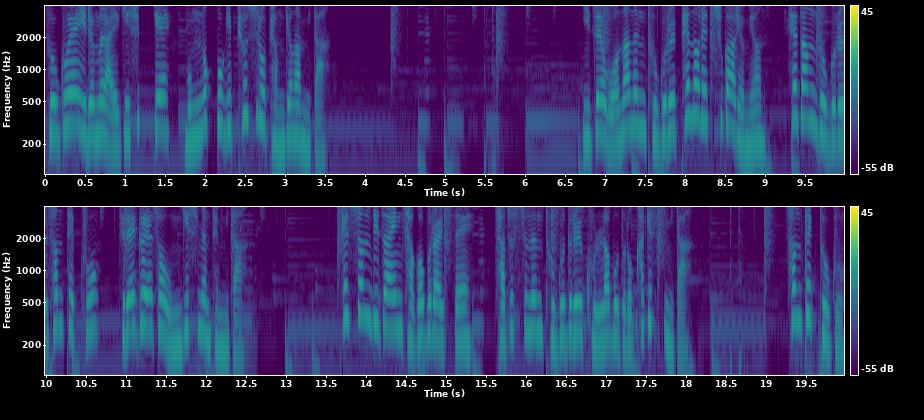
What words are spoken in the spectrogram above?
도구의 이름을 알기 쉽게 목록 보기 표시로 변경합니다. 이제 원하는 도구를 패널에 추가하려면 해당 도구를 선택 후 드래그해서 옮기시면 됩니다. 패션 디자인 작업을 할 때 자주 쓰는 도구들을 골라보도록 하겠습니다. 선택 도구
